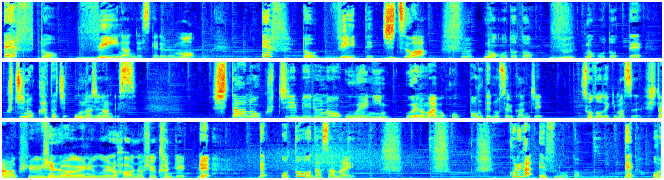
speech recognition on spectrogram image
F と V なんですけれども、F と V って実は F の音と V の音って口の形同じなんです。下の唇の上に上の前歯をこうポンって乗せる感じ。想像できます？下の唇の上に上の歯を乗せる感じ。でで音を出さない。これが F の音。で同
